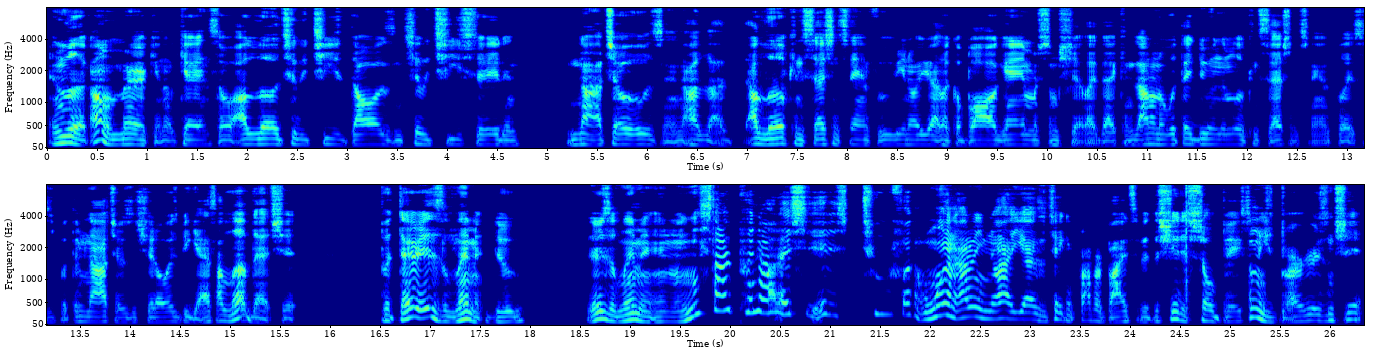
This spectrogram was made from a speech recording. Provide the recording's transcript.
and look, I'm American, okay, and so I love chili cheese dogs and chili cheese shit and nachos, and I I, I love concession stand food. You know, you got like a ball game or some shit like that. I don't know what they do in them little concession stand places, but them nachos and shit always be gas. I love that shit. But there is a limit, dude there's a limit, and when you start putting all that shit, it is too fucking. One, I don't even know how you guys are taking proper bites of it. The shit is so big. Some of these burgers and shit,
